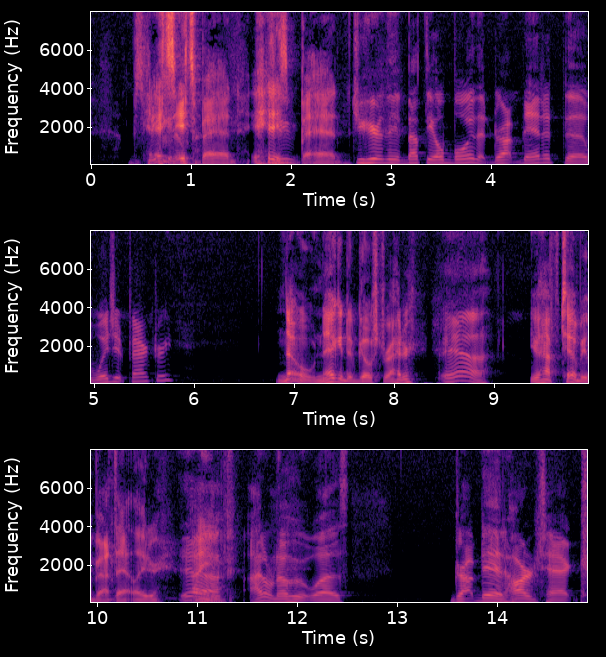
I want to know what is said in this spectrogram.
Speaking It's of- it's bad. It is You- bad. Did you hear the, about the old boy that dropped dead at the widget factory? No negative Ghost Rider. Yeah, You'll have to tell me about that later. yeah. I, I don't know who it was. Drop dead, heart attack.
